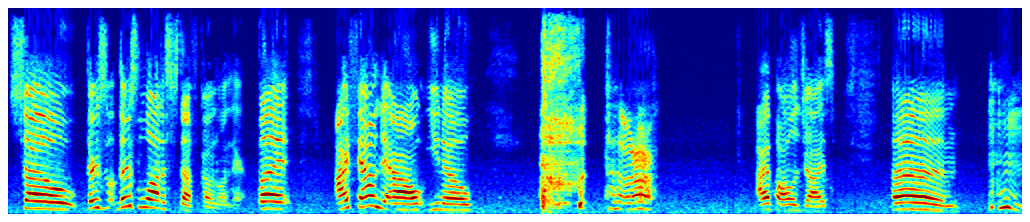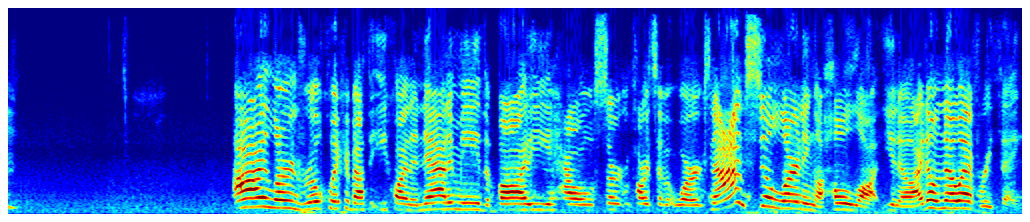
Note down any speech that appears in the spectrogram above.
so there's there's a lot of stuff going on there. But I found out, you know, I apologize. Um, I learned real quick about the equine anatomy, the body, how certain parts of it works. Now I'm still learning a whole lot. You know, I don't know everything.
